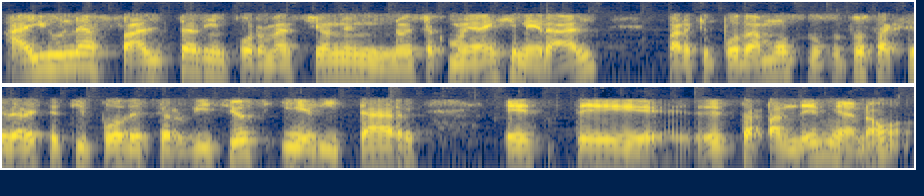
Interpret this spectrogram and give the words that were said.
hay una falta de información en nuestra comunidad en general para que podamos nosotros acceder a este tipo de servicios y evitar este esta pandemia, ¿no?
